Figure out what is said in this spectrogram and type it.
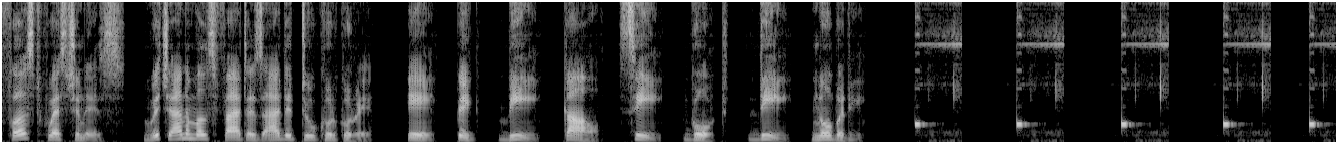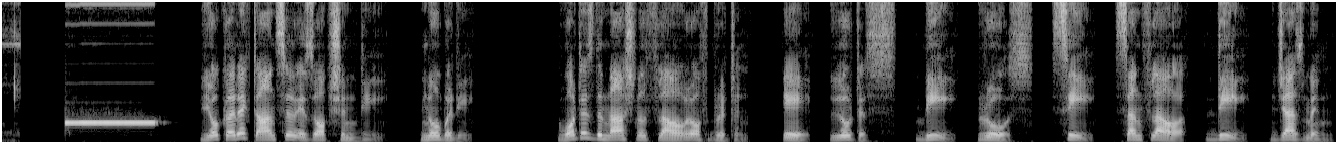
first question is Which animal's fat is added to kurkure? A. Pig. B. Cow. C. Goat. D. Nobody. Your correct answer is option D. Nobody. What is the national flower of Britain? A. Lotus. B. Rose. C. Sunflower. D. Jasmine.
